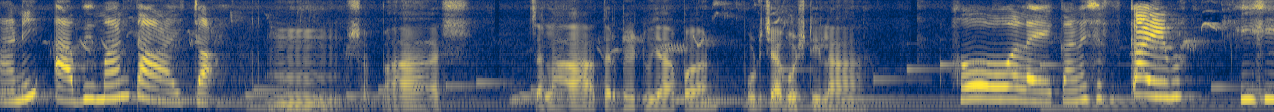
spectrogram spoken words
आणि अभिमान टाळायचा. हम्म शबाश. चला तर भेटूया आपण पुढच्या गोष्टीला. हो लाईक आणि सबस्क्राईब ही ही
